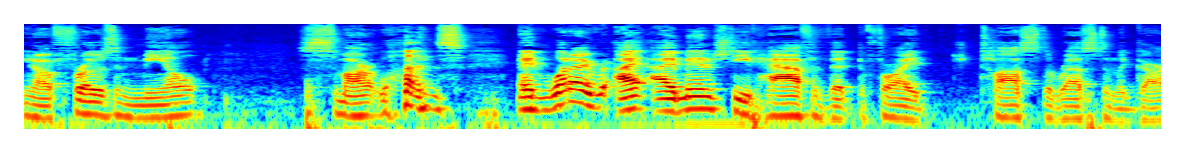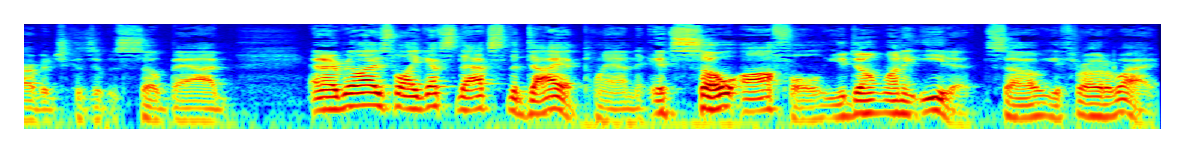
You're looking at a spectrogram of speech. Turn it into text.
you know, a frozen meal, smart ones. And what I, I, I managed to eat half of it before I tossed the rest in the garbage because it was so bad. And I realized, well, I guess that's the diet plan. It's so awful, you don't want to eat it, so you throw it away.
